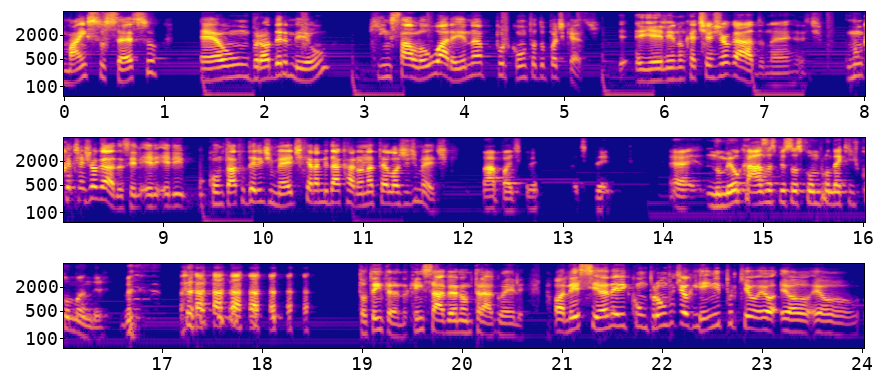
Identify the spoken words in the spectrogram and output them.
mais sucesso, é um brother meu que instalou o Arena por conta do podcast. E, e ele nunca tinha jogado, né? Tipo... Nunca tinha jogado. Assim, ele, ele, ele, o contato dele de Magic era me dar carona até a loja de Magic. Ah, pode crer. Pode crer. É, no meu caso, as pessoas compram um deck de Commander. Tô tentando, quem sabe eu não trago ele. Ó, nesse ano ele comprou um videogame porque eu, eu, eu, eu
